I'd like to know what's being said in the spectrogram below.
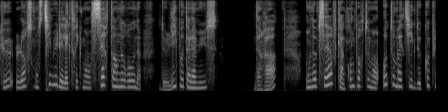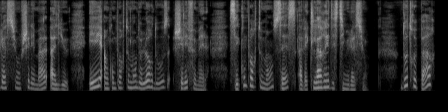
que lorsqu'on stimule électriquement certains neurones de l'hypothalamus d'un rat, on observe qu'un comportement automatique de copulation chez les mâles a lieu et un comportement de lordose chez les femelles. Ces comportements cessent avec l'arrêt des stimulations. D'autre part,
